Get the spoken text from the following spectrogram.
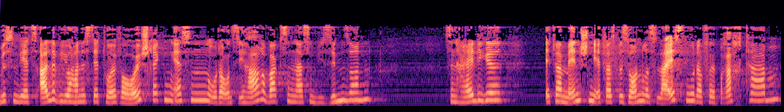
Müssen wir jetzt alle wie Johannes der Täufer Heuschrecken essen oder uns die Haare wachsen lassen wie Simson? Sind Heilige etwa Menschen, die etwas Besonderes leisten oder vollbracht haben?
